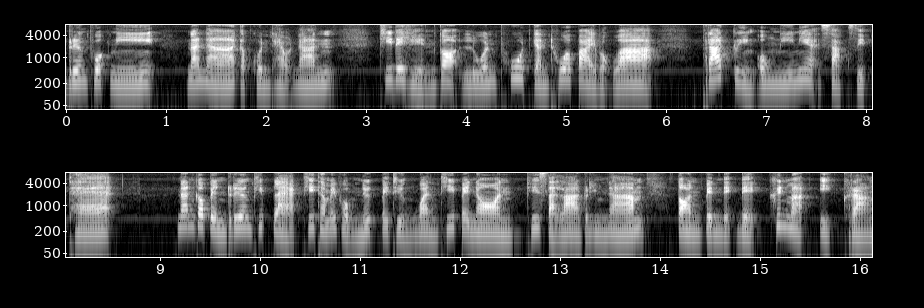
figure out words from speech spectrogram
เรื่องพวกนี้น้านากับคนแถวนั้น ที่ได้เห็นก็ล้วนพูดกันทั่วไปบอกว่า พระกริ่งองค์นี้เนี่ยศักดิ์สิทธิ์แท้ นั่นก็เป็นเรื่องที่แปลกที่ทำให้ผมนึกไปถึงวันที่ไปนอนที่ศาลาริมน้ำตอนเป็นเด็กๆขึ้นมาอีกครั้ง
